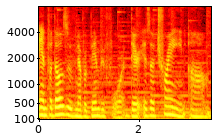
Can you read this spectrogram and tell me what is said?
And for those who've never been before, there is a train, um,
